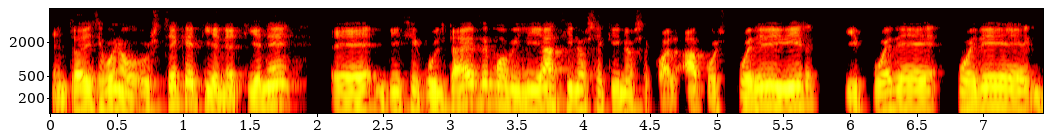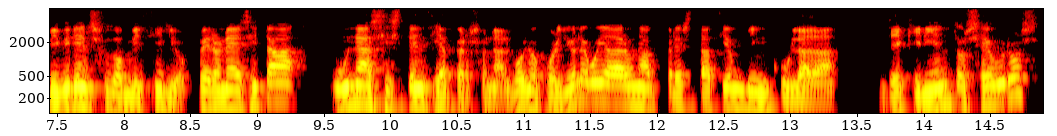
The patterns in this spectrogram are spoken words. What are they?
Entonces dice, bueno, ¿usted qué tiene? Tiene eh, dificultades de movilidad y no sé qué y no sé cuál. Ah, pues puede vivir y puede, puede vivir en su domicilio, pero necesita una asistencia personal. Bueno, pues yo le voy a dar una prestación vinculada de 500 euros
